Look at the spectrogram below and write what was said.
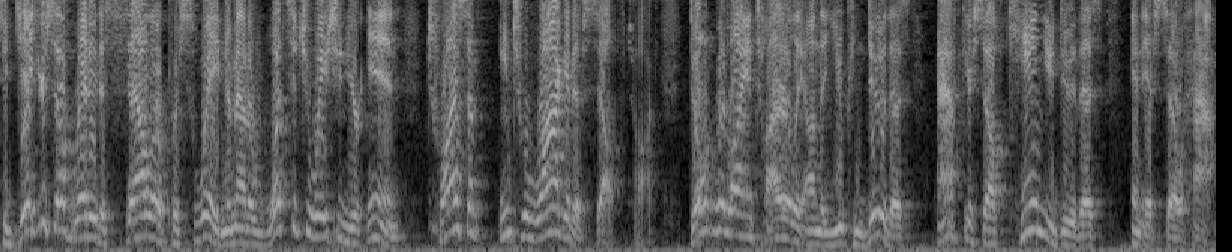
to get yourself ready to sell or persuade, no matter what situation you're in, try some interrogative self talk. Don't rely entirely on the you can do this. Ask yourself, can you do this? And if so, how?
